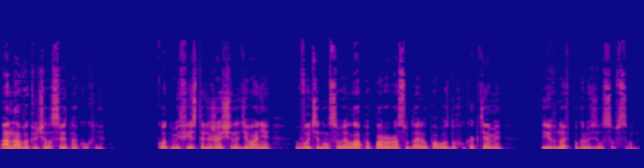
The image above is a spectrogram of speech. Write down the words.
Она выключила свет на кухне. Кот Мефисто, лежащий на диване, вытянул свои лапы, пару раз ударил по воздуху когтями и вновь погрузился в сон.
